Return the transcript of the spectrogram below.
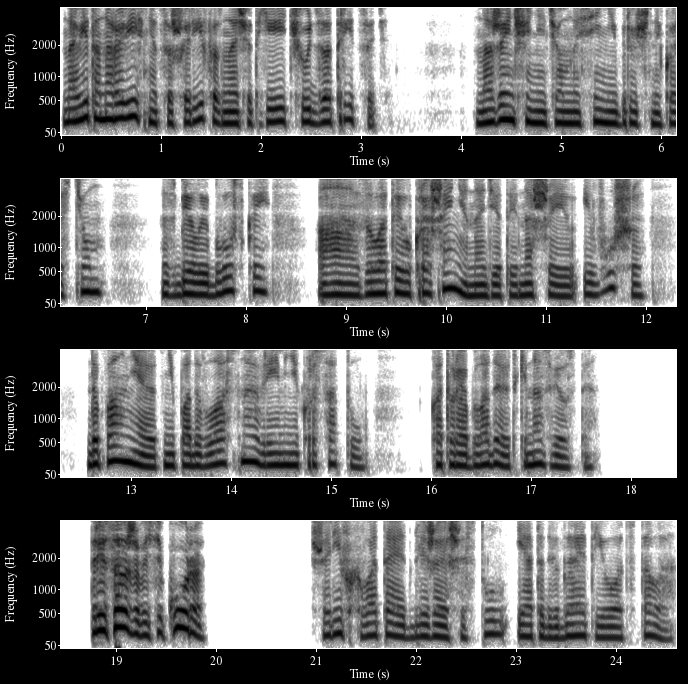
На вид она ровесница шерифа, значит, ей чуть за тридцать. На женщине темно синий брючный костюм с белой блузкой, а золотые украшения, надетые на шею и в уши, дополняют неподвластную времени красоту, которой обладают кинозвезды. «Присаживайся, Кора!» Шериф хватает ближайший стул и отодвигает его от стола.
